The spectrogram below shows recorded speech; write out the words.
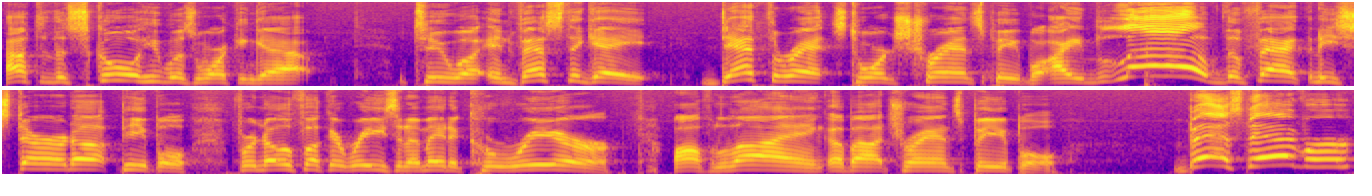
out to the school he was working at to uh, investigate death threats towards trans people. I love the fact that he stirred up people for no fucking reason and made a career off lying about trans people. Best ever!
